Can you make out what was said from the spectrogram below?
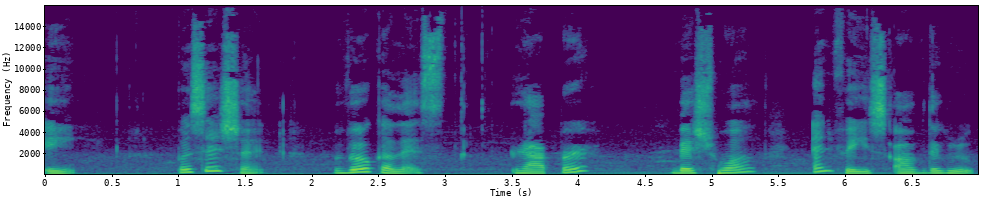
A. Position, vocalist, rapper, visual, and face of the group.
